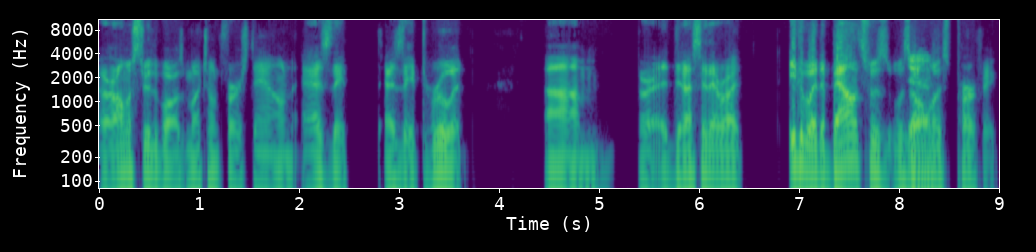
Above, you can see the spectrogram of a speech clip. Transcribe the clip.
or almost threw the ball as much on first down as they as they threw it. Um, or uh, did I say that right? Either way, the balance was was yeah. almost perfect.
